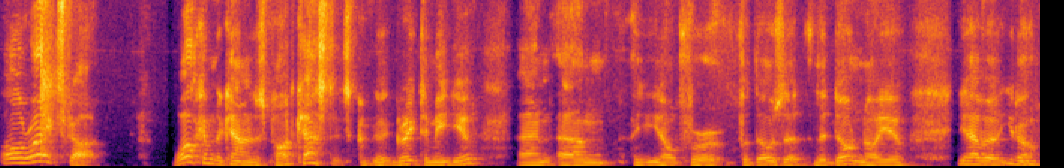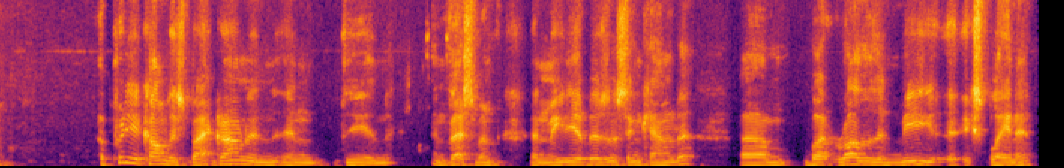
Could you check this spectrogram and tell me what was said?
All right, Scott. Welcome to Canada's podcast. It's great to meet you. And um, you know, for for those that, that don't know you, you have a you know a pretty accomplished background in in the in investment and media business in Canada. Um, but rather than me explain it,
